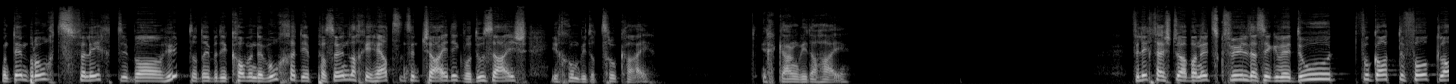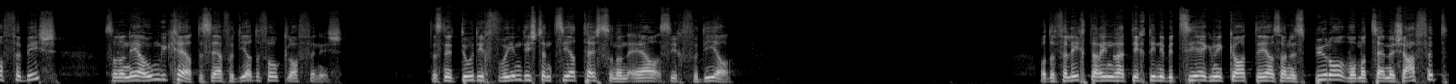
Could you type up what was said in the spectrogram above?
Und dann braucht es vielleicht über heute oder über die kommende Woche die persönliche Herzensentscheidung, wo du sagst, ich komme wieder zurück heim. Ich gehe wieder heim. Vielleicht hast du aber nicht das Gefühl, dass irgendwie du von Gott davon gelaufen bist, sondern eher umgekehrt, dass er von dir davon gelaufen ist. Dass nicht du dich von ihm distanziert hast, sondern er sich von dir. Oder vielleicht erinnert dich deine Beziehung mit Gott eher an ein Büro, wo man zusammen arbeitet,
